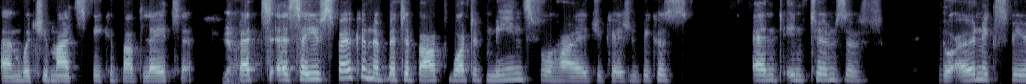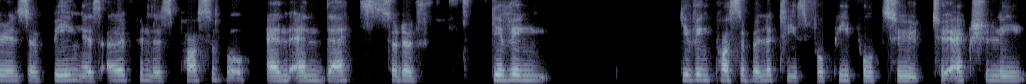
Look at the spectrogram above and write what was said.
um, which you might speak about later. Yeah. But uh, so you've spoken a bit about what it means for higher education because, and in terms of your own experience of being as open as possible and and that's sort of giving giving possibilities for people to to actually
